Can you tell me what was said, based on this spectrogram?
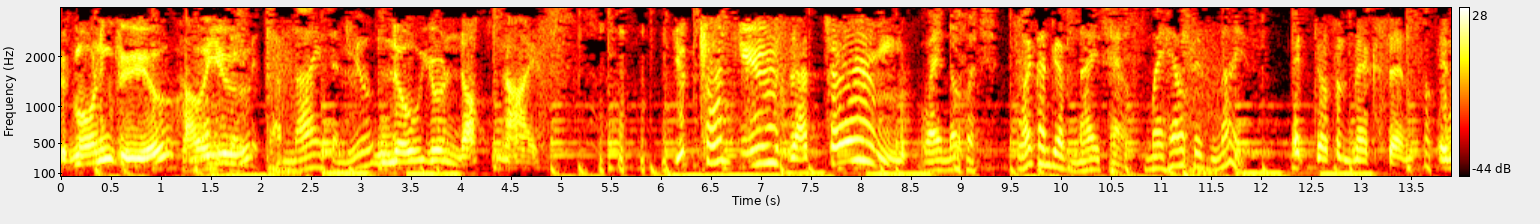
Good morning, Vuyo. How are you? David. I'm nice, and you? No, you're not nice. you can't use that term. Why not? Why can't you have nice health? My health is nice. It doesn't make sense. In,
